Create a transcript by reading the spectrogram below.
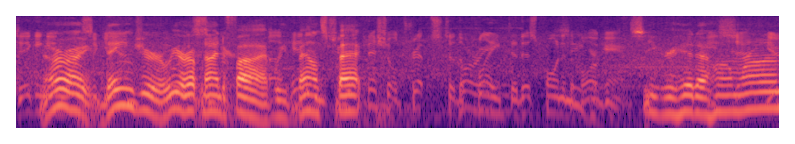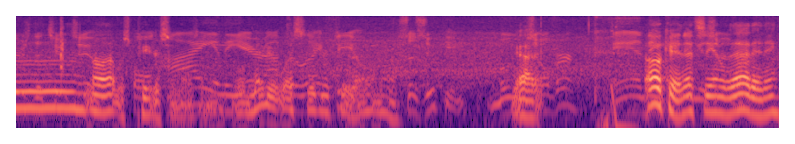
Digging All in right, once again, danger. We are up nine to five. We hit in bounced back. Official trips to the plate to this point in the ballgame. Seager hit a home set. run. Here's the 2-2. No, that was Pulled Pederson. high Wasn't it? Well, maybe it was to Seager too. I don't know. Suzuki moves Got it. over, and Okay, that's the is end of that inning.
